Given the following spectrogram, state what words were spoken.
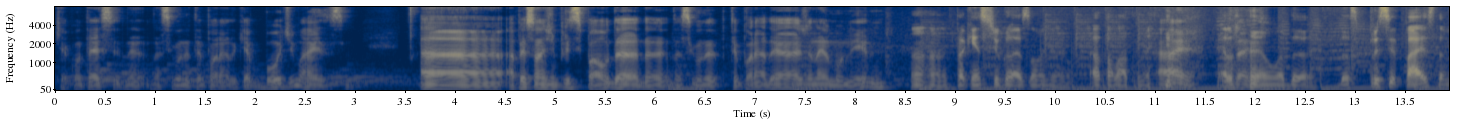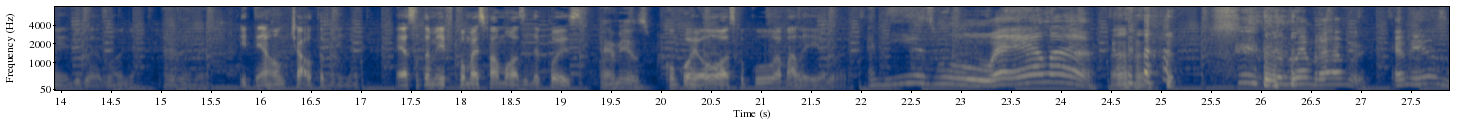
que acontece né, na segunda temporada, que é boa demais, assim. A, a personagem principal da, da, da segunda temporada é a Janelle Monet, né? Aham. Pra quem assistiu Glazonia, ela tá lá também. Ah, é. Ela verdade. é uma da- das principais também de Glazonia. É verdade. E tem a Hong Chao também, né? Essa também ficou mais famosa depois. É mesmo. Concorreu ao Oscar por A Baleia agora. É mesmo! É ela! Aham. Eu não lembrava. É mesmo.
